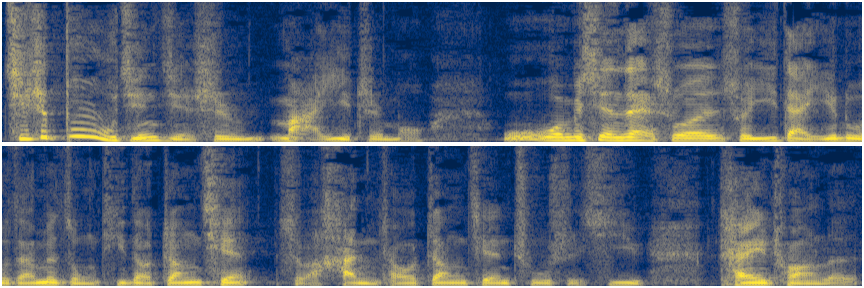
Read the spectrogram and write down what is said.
其实不仅仅是马邑之谋，我们现在说说“一带一路”，咱们总提到张骞，是吧？汉朝张骞出使西域，开创了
